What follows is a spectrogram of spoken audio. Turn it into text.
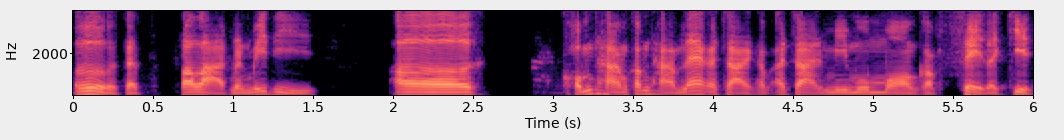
เออ แต่ตลาดมันไม่ดี เออ ผมถามคำถามแรกอาจารย์ครับ อาจารย์มีมุมมองกับเศรษฐกิจ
